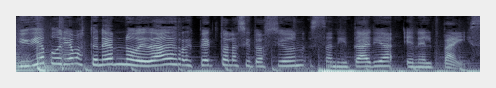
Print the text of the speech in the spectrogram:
hoy día podríamos tener novedades respecto a la situación sanitaria en el país.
